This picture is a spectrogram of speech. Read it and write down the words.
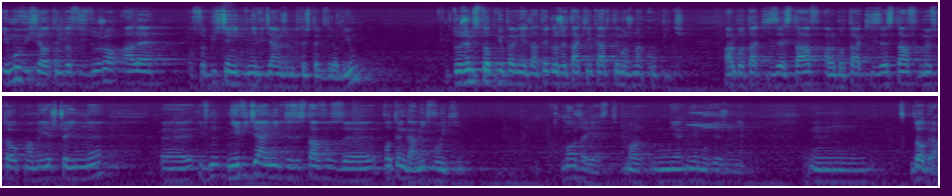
i mówi się o tym dosyć dużo, ale osobiście nigdy nie widziałem, żeby ktoś tak zrobił. W dużym stopniu pewnie dlatego, że takie karty można kupić. Albo taki zestaw, albo taki zestaw. My w TOłk mamy jeszcze inny e, nie widziałem nigdy zestawu z potęgami dwójki. Może jest, nie, nie mówię, że nie. Dobra.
